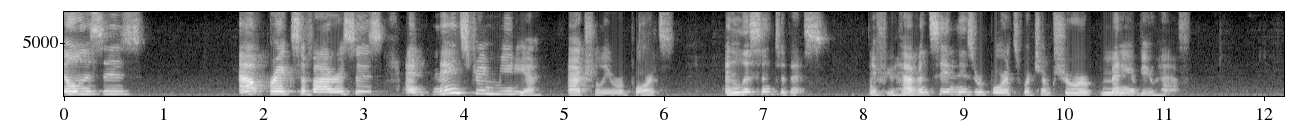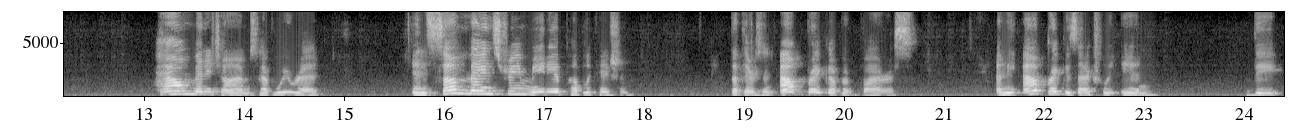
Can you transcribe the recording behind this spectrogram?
illnesses, outbreaks of viruses, and mainstream media actually reports. And listen to this. If you haven't seen these reports, which I'm sure many of you have, how many times have we read in some mainstream media publication that there's an outbreak of a virus and the outbreak is actually in the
